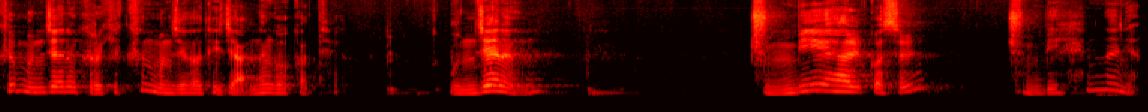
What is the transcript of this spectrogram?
그 문제는 그렇게 큰 문제가 되지 않는 것 같아요. 문제는 준비해야 할 것을 준비했느냐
